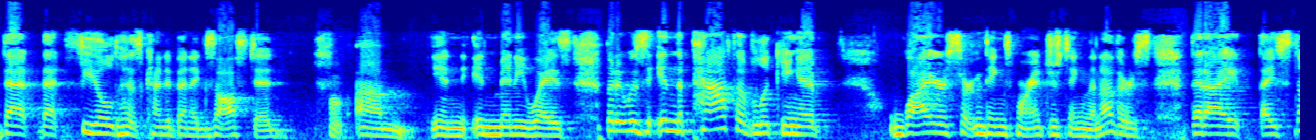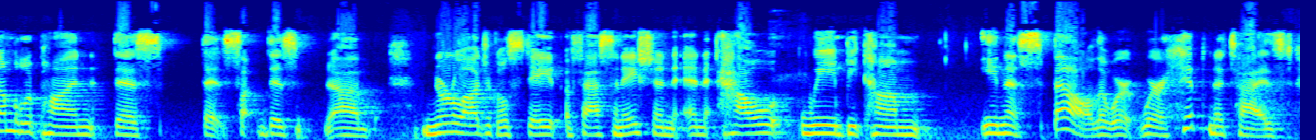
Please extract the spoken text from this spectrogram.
that that field has kind of been exhausted um, in in many ways. But it was in the path of looking at why are certain things more interesting than others that I I stumbled upon this this, this uh, neurological state of fascination and how we become in a spell that we're, we're hypnotized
